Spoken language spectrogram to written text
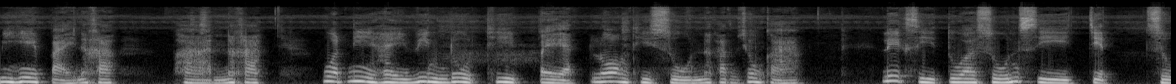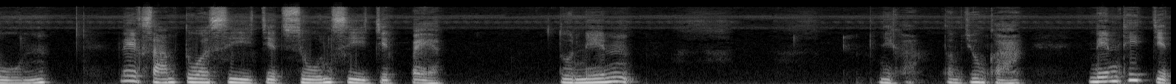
มีเฮไปนะคะ ผ่านนะคะงวดนี้ให้วิ่งรูดที่ 8 ล่องที่ศูนย์นะคะท่านผู้ชมค่ะ เลข 4 ตัว 0470 เลขสามตัวสี่เจ็ดศูนย์สี่เจ็ดแปดตัวเน้น นี่ค่ะท่านผู้ชมค่ะเน้นที่เจ็ด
